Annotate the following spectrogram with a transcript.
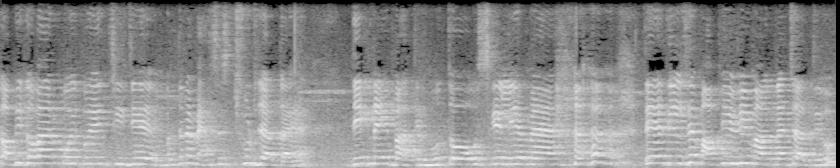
कभी कभार कोई कोई चीज़ें मतलब ना मैसेज छूट जाता है। देख नहीं पाती हूँ तो उसके लिए मैं तेरे दिल से माफ़ी भी मांगना चाहती हूँ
